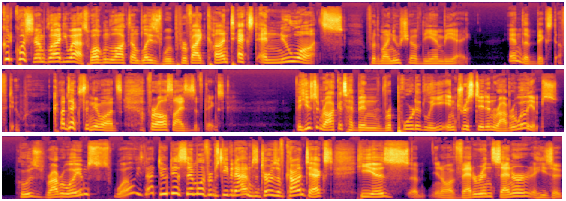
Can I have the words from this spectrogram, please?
Good question. I'm glad you asked. Welcome to Locked On Blazers, where we provide context and nuance for the minutia of the NBA and the big stuff too. Context and nuance for all sizes of things. The Houston Rockets have been reportedly interested in Robert Williams. Who's Robert Williams? Well, he's not too dissimilar from Steven Adams in terms of context. He is, uh, you know, a veteran center. He's a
